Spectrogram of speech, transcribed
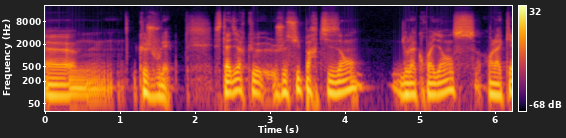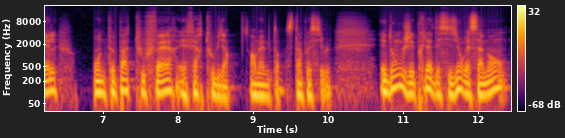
euh, que je voulais. C'est-à-dire que je suis partisan de la croyance en laquelle on ne peut pas tout faire et faire tout bien en même temps. C'est impossible. Et donc j'ai pris la décision récemment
